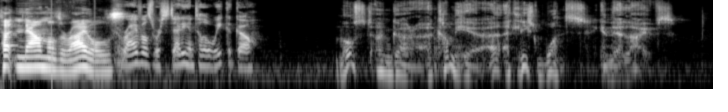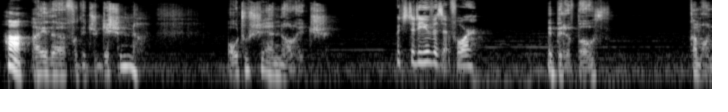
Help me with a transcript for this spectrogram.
Cutting down those arrivals. Arrivals were steady until a week ago. Most Angara come here at least once in their lives. Huh. Either for the tradition or to share knowledge. Which did you visit for? A bit of both. Come on.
